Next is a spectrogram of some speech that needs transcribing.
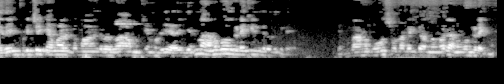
எதையும் பிடிச்சு வைக்காம இருக்குமாங்கிறது தான் முக்கியமுடைய என்ன அனுபவம் கிடைக்குங்கிறது கிடையாது. எந்த அனுபவம் சூழ்நிலைக்கு அந்த மாதிரி அனுபவம் கிடைக்கும்.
